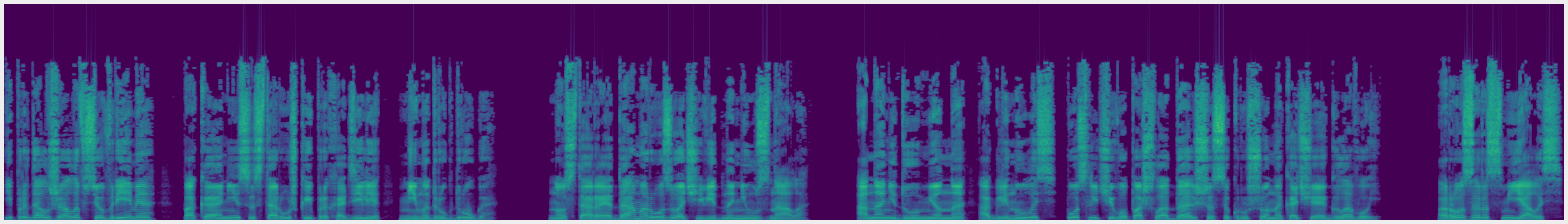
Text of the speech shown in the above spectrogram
и продолжала все время, пока они со старушкой проходили мимо друг друга. Но старая дама Розу, очевидно, не узнала. Она недоуменно оглянулась, после чего пошла дальше, сокрушенно качая головой. Роза рассмеялась.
